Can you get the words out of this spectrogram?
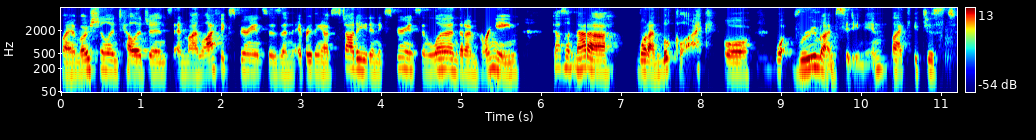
my emotional intelligence and my life experiences and everything I've studied and experienced and learned that I'm bringing doesn't matter what I look like or what room I'm sitting in. Like it just,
